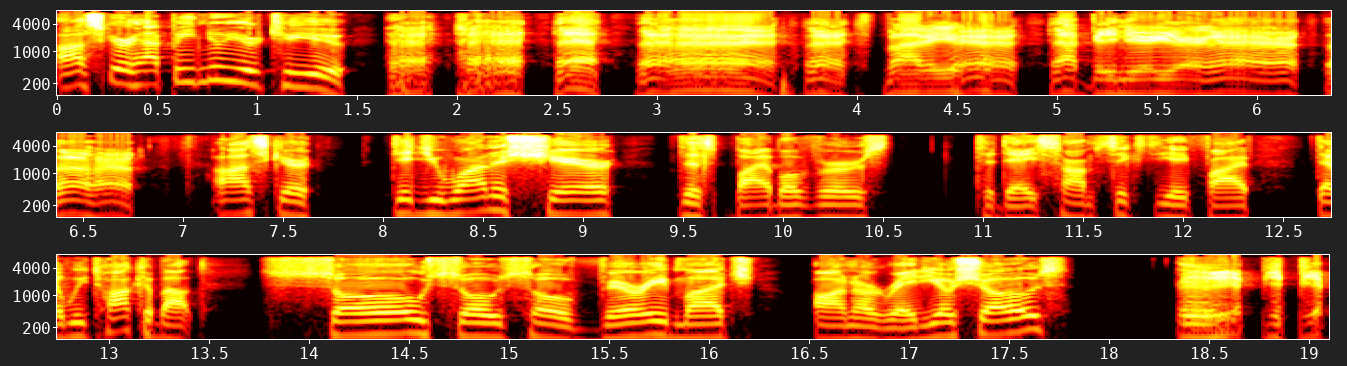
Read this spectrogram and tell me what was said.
Oscar, Happy New Year to you. Bobby, Happy New Year. Oscar, did you want to share this Bible verse today, Psalm 68:5, that we talk about so, so, so very much on our radio shows? Yep, yep, yep,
